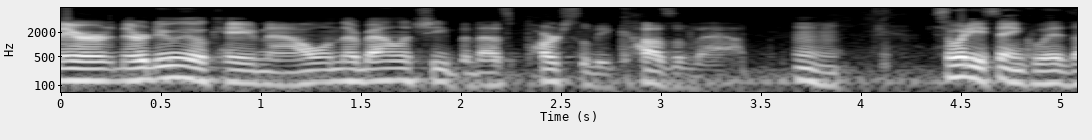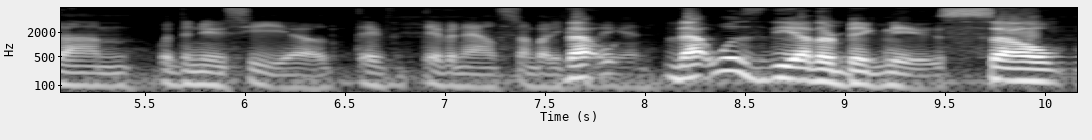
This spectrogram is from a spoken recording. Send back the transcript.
they're they're doing okay now on their balance sheet, but that's partially because of that. So what do you think with um, with the new CEO? They've they've announced somebody That coming in. that was the other big news. So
